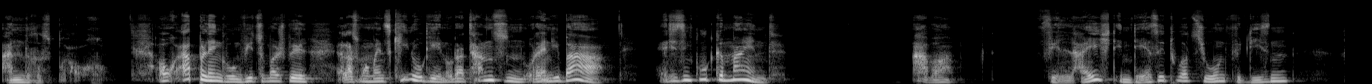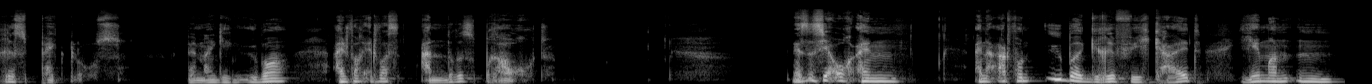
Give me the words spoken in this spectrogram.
anderes braucht. Auch Ablenkungen, wie zum Beispiel, ja, lass mal mal ins Kino gehen oder tanzen oder in die Bar, ja, die sind gut gemeint. Aber vielleicht in der Situation für diesen respektlos, wenn mein Gegenüber einfach etwas anderes braucht. Es ist ja auch ein, eine Art von Übergriffigkeit, jemanden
